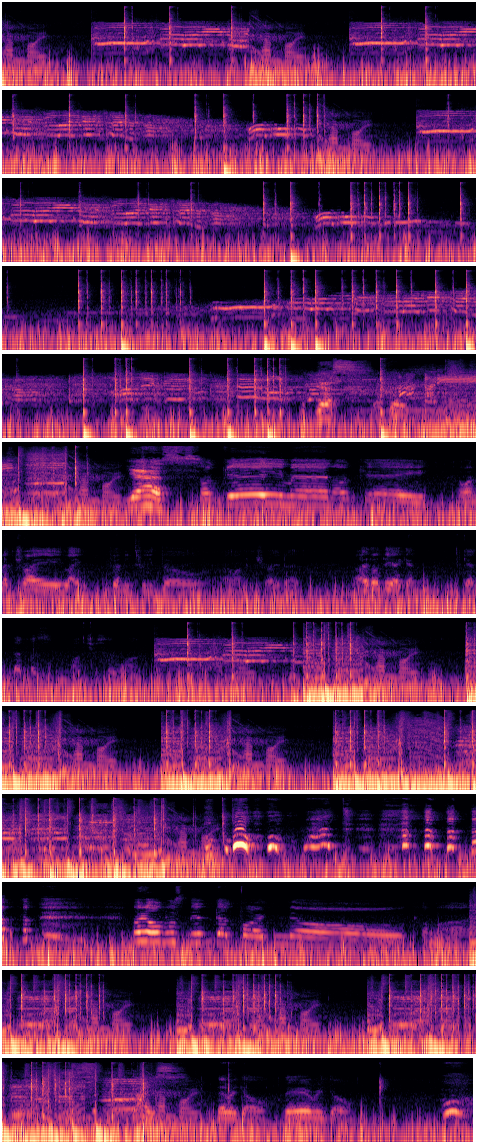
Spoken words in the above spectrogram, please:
Femboy. Femboy. Femboy. Yes! Okay. Femboy. Yes! Okay, man! Okay. I wanna try like 23 though. I wanna try that. I don't think I can get that as much as I want. Femboy. Femboy. Femboy. Femboy. Oh, oh, oh what? I almost did that part. No. There we go. There we go. Whew.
